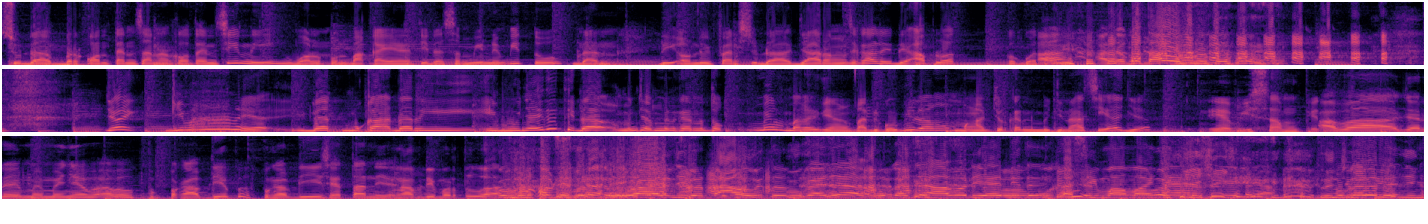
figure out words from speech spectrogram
sudah berkonten sana konten sini walaupun pakaiannya tidak seminim itu dan di OnlyFans sudah jarang sekali dia upload ke gua tahu ya Ada kok tahu. Joy, gimana ya? Lihat muka dari ibunya itu tidak mencerminkan untuk mil yang tadi gue bilang menghancurkan imajinasi aja. Ya bisa mungkin. apa jadi memenya apa pengabdi apa? Pengabdi setan ya? Pengabdi mertua. Pengabdi mertua anjing. Gue tahu tuh. Bukannya bukannya apa dia edit Muka si mamanya sih. Lucu banget anjing.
